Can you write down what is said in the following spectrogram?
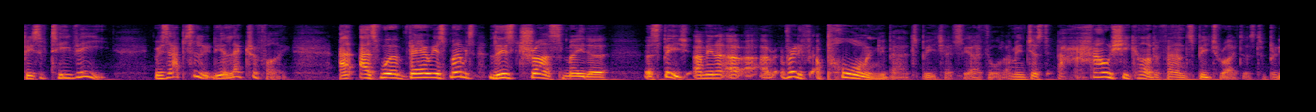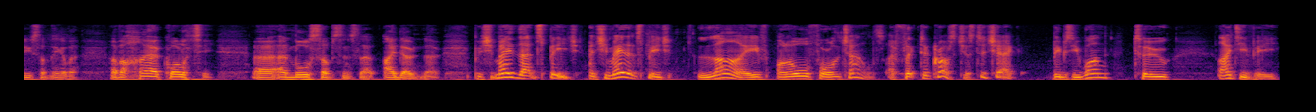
piece of TV. It was absolutely electrifying as were various moments. Liz Truss made a, a speech. I mean, a, a, really appallingly bad speech, actually, I thought. I mean, just how she can't have found speechwriters to produce something of a, of a higher quality uh, and more substance that I don't know. But she made that speech, and she made that speech live on all four of the channels. I flicked across just to check BBC One, Two, ITV,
